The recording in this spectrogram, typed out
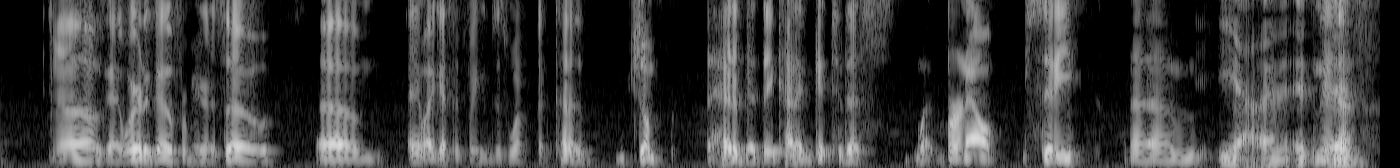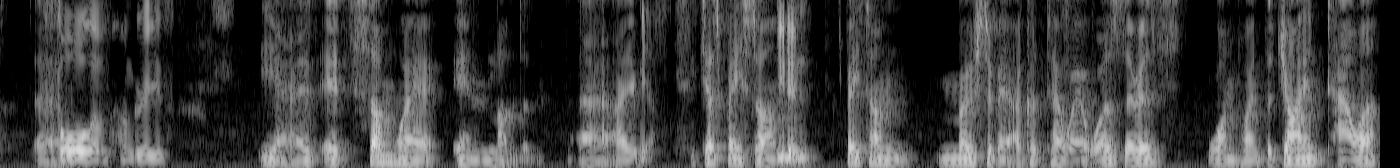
okay, where to go from here? So, um, anyway, I guess if we just want to kind of jump ahead a bit, they kind of get to this what burnout city, um, Yeah, and it, it Yeah. is. Uh, full of hungries. Yeah, it, it's somewhere in London. Uh, I Yes. just based on You didn't- based on most of it i couldn't tell where it was there is one point the giant tower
